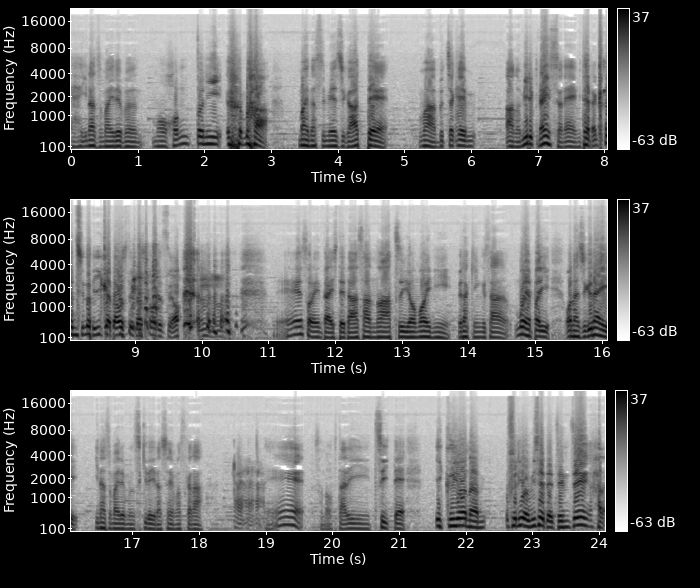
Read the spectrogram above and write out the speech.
ね、稲妻イレブン、もう本当に、まあ、マイナスイメージがあって、まあ、ぶっちゃけ、あの、見る気ないんですよね、みたいな感じの言い方をしてたそうですよ。うんうん。えそれに対してダーさんの熱い思いに、ウラキングさんもやっぱり同じぐらい稲妻イレブン好きでいらっしゃいますから、はいはいはい。ねその二人について行くような振りを見せて全然は、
